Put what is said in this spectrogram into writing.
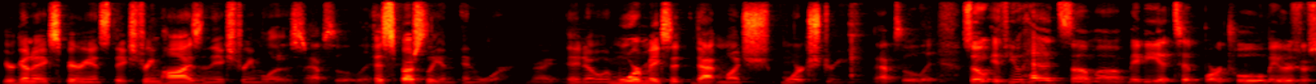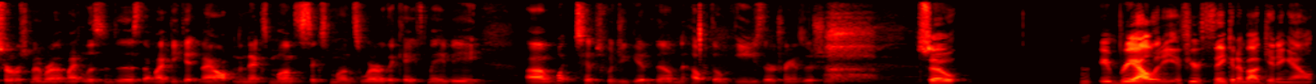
You're going to experience the extreme highs and the extreme lows, Absolutely. especially in, in war. Right. You know, and war makes it that much more extreme. Absolutely. So, if you had some, uh, maybe a tip or a tool, maybe there's a service member that might listen to this that might be getting out in the next month, six months, whatever the case may be, uh, what tips would you give them to help them ease their transition? So, reality, if you're thinking about getting out,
